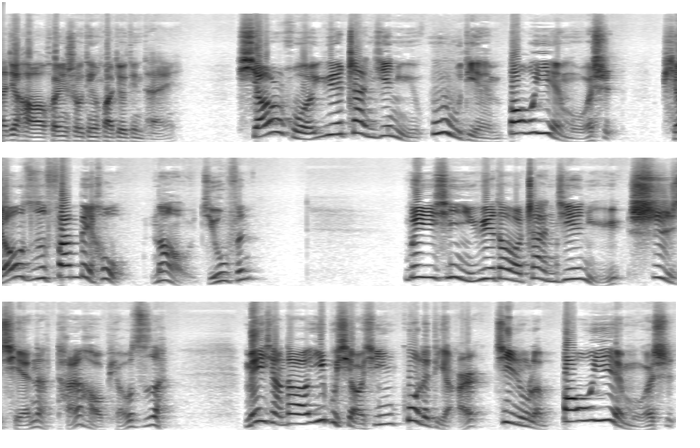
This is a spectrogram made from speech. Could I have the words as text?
大家好，欢迎收听花椒电台。小伙约站街女误点包夜模式，嫖资翻倍后闹纠纷。微信约到站街女，事前呢谈好嫖资啊，没想到一不小心过了点儿，进入了包夜模式，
